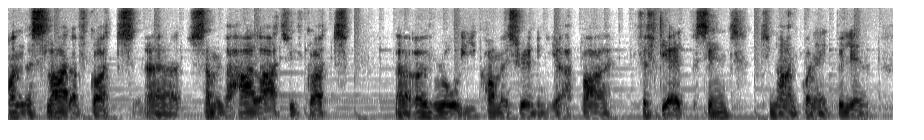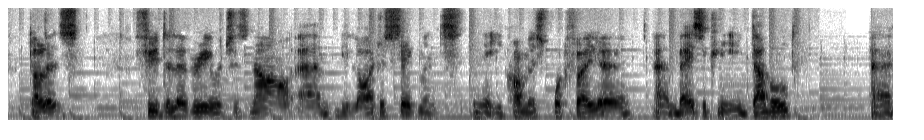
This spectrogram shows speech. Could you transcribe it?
on this slide, I've got uh, some of the highlights. We've got uh, overall e-commerce revenue up by 58% to 9.8 billion dollars. Food delivery, which is now um, the largest segment in the e-commerce portfolio, um, basically doubled. Uh,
